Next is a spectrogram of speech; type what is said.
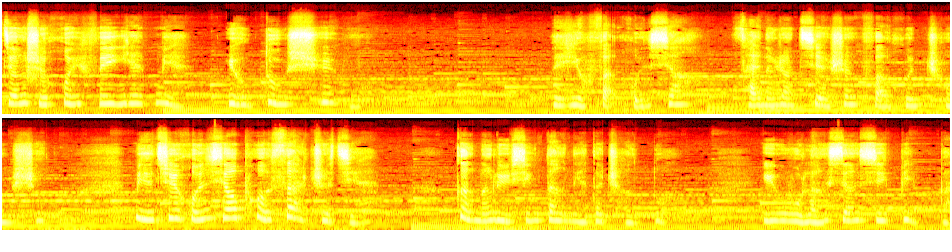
将是灰飞烟灭，永度虚无。唯有返魂香。才能让妾身返魂重生，免去魂消魄散之劫，更能履行当年的承诺，与五郎相惜并白。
